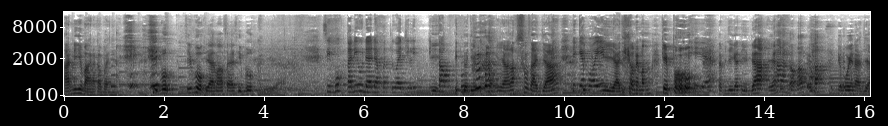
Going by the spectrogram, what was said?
Hani gimana kabarnya? Sibuk. sibuk? Ya maaf saya sibuk. Sibuk tadi udah dapat dua jilid Ih, TikTok. tik dua jilid TikTok ya langsung saja Dikepoin. Jik- iya jika memang kepo Iya. tapi jika tidak ya nggak apa-apa kepoin aja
